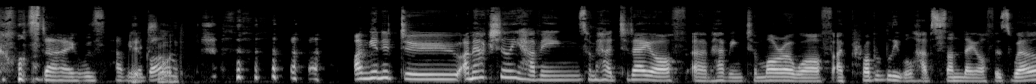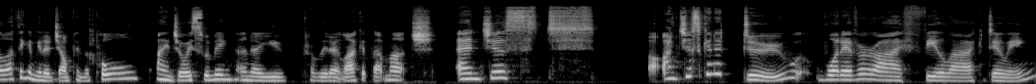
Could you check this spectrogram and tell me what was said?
whilst I was having Excellent. a bath. I'm going to do, I'm actually having, so I had today off, I'm having tomorrow off. I probably will have Sunday off as well. I think I'm going to jump in the pool. I enjoy swimming. I know you probably don't like it that much. And just, I'm just going to do whatever I feel like doing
